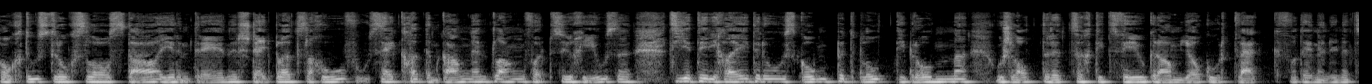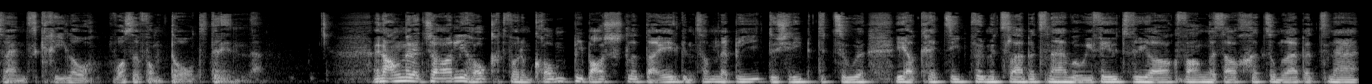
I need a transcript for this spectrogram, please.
hockt ausdruckslos da, ihrem Trainer, steht plötzlich auf und säckelt dem Gang entlang vor der Psyche raus, zieht ihre Kleider aus, gumpet Blut in Brunnen und schlottert sich die zu viel Gramm Joghurt weg von diesen 29 Kilo, die sie vom Tod trennen. Ein anderer Charlie hockt vor einem Kompi, bastelt an irgendeinem Beat und schreibt dazu, ich habe keine Zeit für mir das Leben zu nehmen, weil ich viel zu früh angefangen Sachen zum Leben zu nehmen,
